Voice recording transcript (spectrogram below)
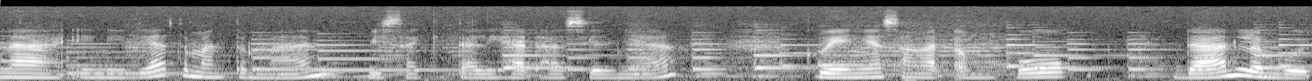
Nah, ini dia teman-teman, bisa kita lihat hasilnya. Kuenya sangat empuk dan lembut.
